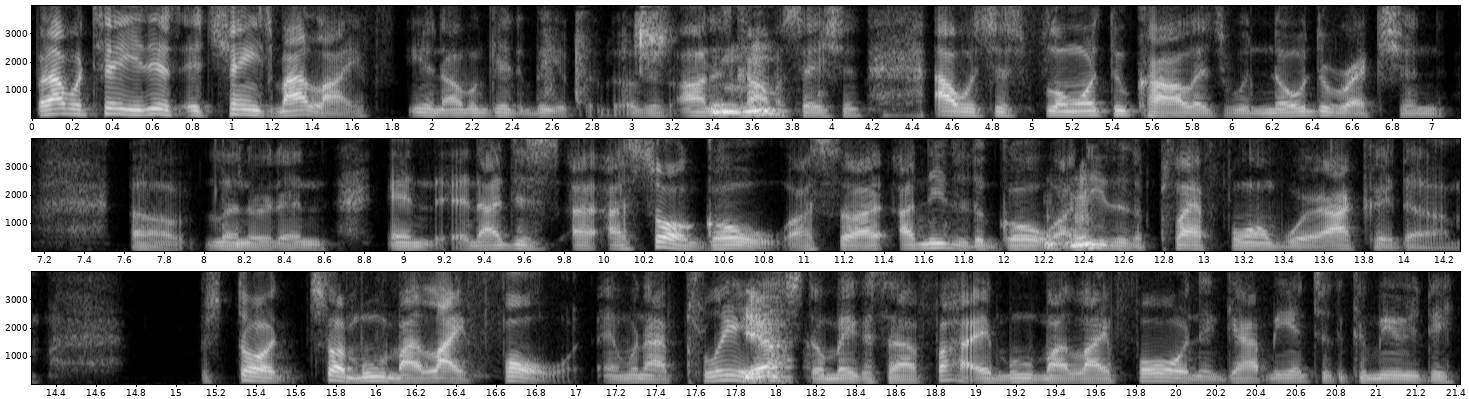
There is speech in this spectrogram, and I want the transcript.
But I would tell you this: it changed my life. You know, I'm gonna get to be just honest mm-hmm. conversation. I was just flowing through college with no direction uh, Leonard, and and and I just I, I, saw a goal. I saw I, I needed a goal. Mm-hmm. I needed a platform where I could um, start start moving my life forward. And when I pledged yeah. Omega Psi Phi, it moved my life forward and it got me into the community,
